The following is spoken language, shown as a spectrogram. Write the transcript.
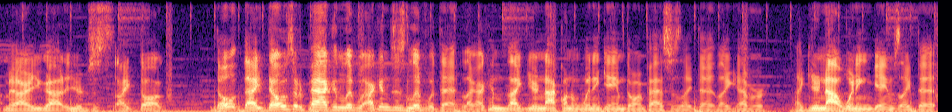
I mean, are you got you're just like dog. Those like those are the pack and live with. I can just live with that. Like I can like you're not going to win a game throwing passes like that like ever. Like you're not winning games like that.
